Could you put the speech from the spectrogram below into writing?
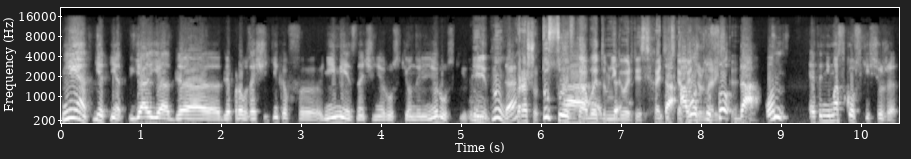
Нет, нет, нет. Я, я для, для правозащитников э, не имеет значения, русский он или не русский. Нет, ну да? хорошо, тусовка а, об этом да, не говорит, если хотите, да, а вот тусов, Да, он, это не московский сюжет.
